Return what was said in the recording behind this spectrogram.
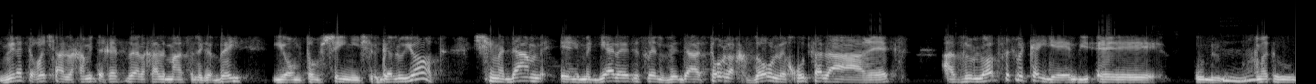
והנה אתה רואה שההלכה מתייחסת להלכה למעשה לגבי יום טוב שני של גלויות. שאם אדם אה, מגיע לארץ ישראל ודעתו לחזור לחוצה לארץ, אז הוא לא צריך לקיים, אה, הוא, זאת אומרת, הוא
